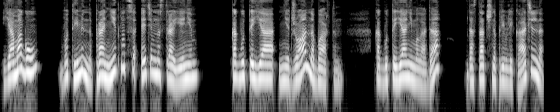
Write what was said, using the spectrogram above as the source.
Я могу, вот именно, проникнуться этим настроением, как будто я не Джоанна Бартон, как будто я не молода, достаточно привлекательна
